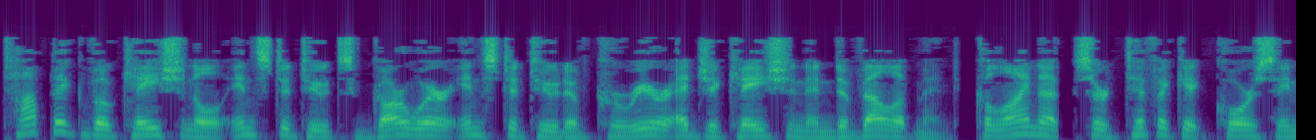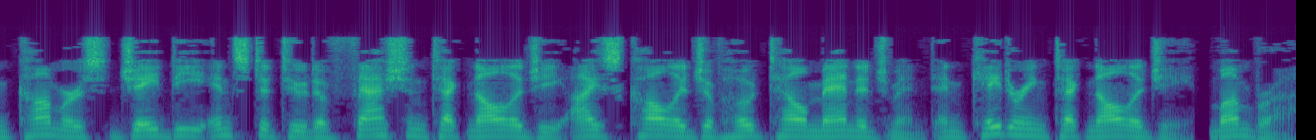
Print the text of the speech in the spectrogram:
Topic vocational institutes Garware Institute of Career Education and Development, Kalina – Certificate Course in Commerce JD Institute of Fashion Technology ICE College of Hotel Management and Catering Technology, Mumbra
